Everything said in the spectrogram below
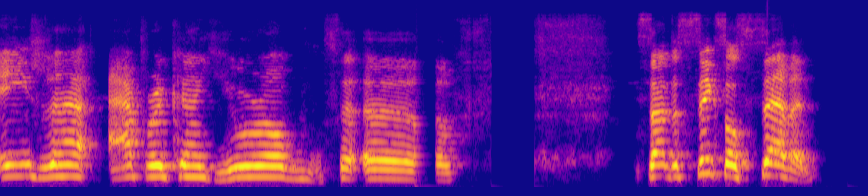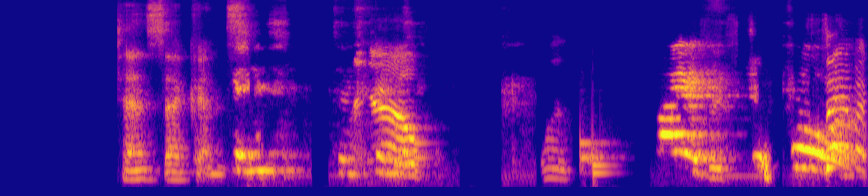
Asia, Africa, Europe. s- Uh, is that the six or seven? Ten seconds. Ten, ten seconds. No. One, Five, six, four, seven,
